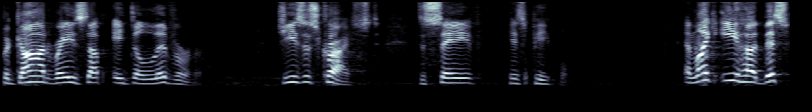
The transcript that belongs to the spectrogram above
But God raised up a deliverer, Jesus Christ, to save his people. And like Ehud, this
